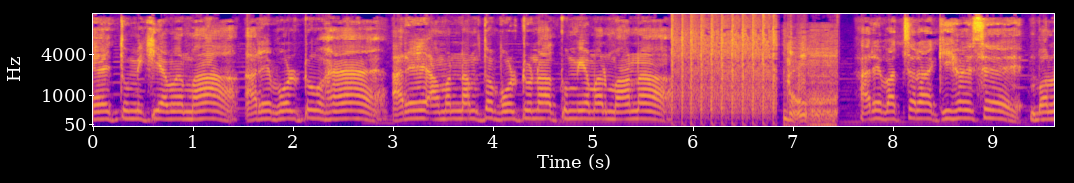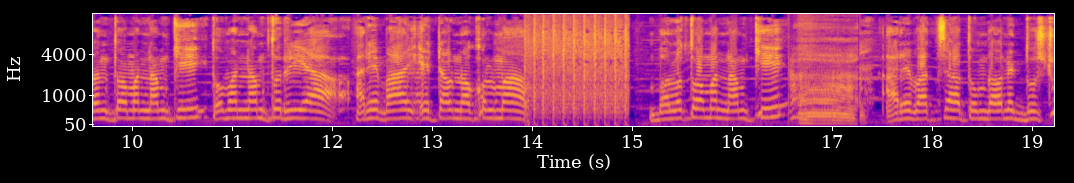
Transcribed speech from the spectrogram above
এই, তুমি কি আমার মা? আরে, বল্টু হ্যাঁ। আরে, আমার নাম তো বল্টু না, তুমি আমার মা না। আরে, বাচ্চারা, কি হয়েছে? বলেন তো, আমার নাম কি? তোমার নাম তো রিয়া। আরে, ভাই, এটাও নকল মা। বলো তো, আমার নাম কি? আরে, বাচ্চা, তোমরা অনেক দুষ্টু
